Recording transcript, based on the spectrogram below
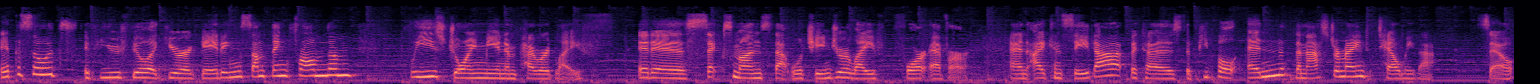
episodes, if you feel like you're getting something from them, please join me in Empowered Life. It is six months that will change your life forever. And I can say that because the people in the mastermind tell me that. So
